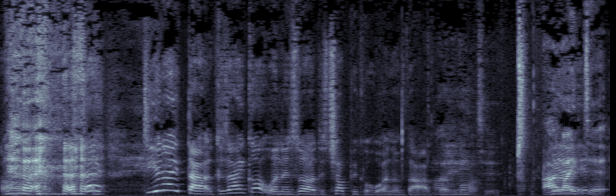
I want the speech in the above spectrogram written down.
Oh. Do you like that? Because I got one as well, the tropical one of that, I but hate not. it. I Yeah, liked it-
